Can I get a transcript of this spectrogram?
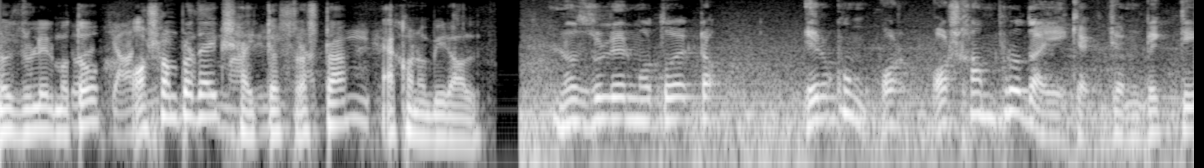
নজরুলের মতো অসাম্প্রদায়িক সাহিত্য স্রষ্টা এখনও বিরল। নজরুলের মতো একটা এরকম অসাম্প্রদায়িক একজন ব্যক্তি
